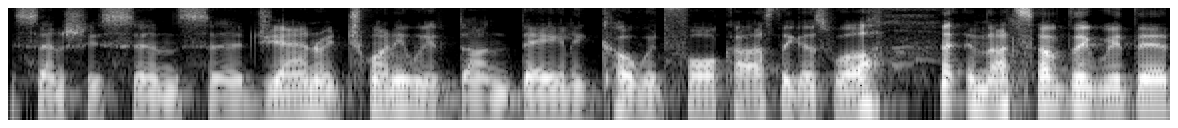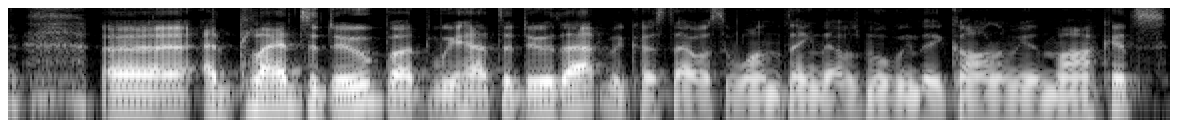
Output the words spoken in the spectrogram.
Essentially since uh, January 20, we've done daily COVID forecasting as well. and that's something we did uh, and planned to do, but we had to do that because that was the one thing that was moving the economy and markets.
